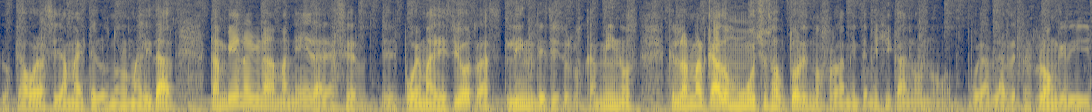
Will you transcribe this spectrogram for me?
lo que ahora se llama heteronormalidad, también hay una manera de hacer el poema desde otras lindes, desde otros caminos, que lo han marcado muchos autores, no solamente mexicanos, no voy a hablar de Perlonger y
